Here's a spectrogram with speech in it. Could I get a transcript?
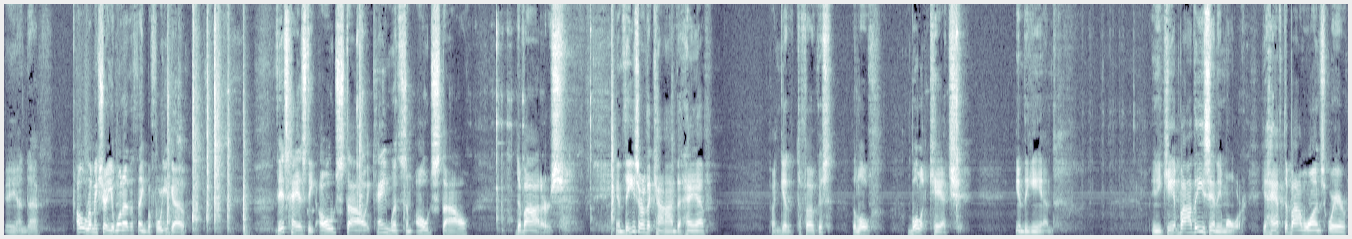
And uh, oh, let me show you one other thing before you go. This has the old style, it came with some old style dividers. And these are the kind that have, if I can get it to focus, the little bullet catch in the end. And you can't buy these anymore. You have to buy ones where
